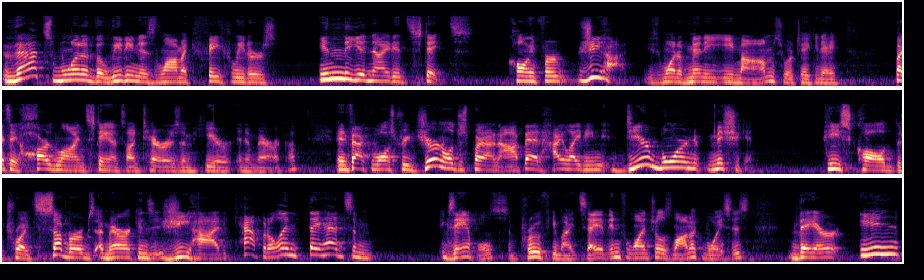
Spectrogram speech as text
That's one of the leading Islamic faith leaders in the United States calling for jihad. He's one of many imams who are taking a might say hardline stance on terrorism here in America. In fact, the Wall Street Journal just put out an op-ed highlighting Dearborn, Michigan, piece called Detroit's suburbs, Americans' jihad capital. And they had some examples, some proof, you might say, of influential Islamic voices there in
